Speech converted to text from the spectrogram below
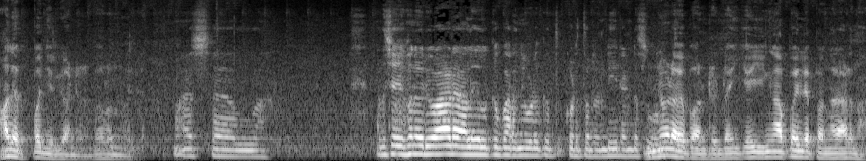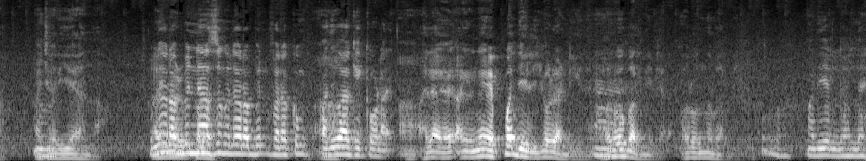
അതെപ്പം ചൊല്ലിക്കാണ്ടാണ് വേറൊന്നുമില്ല. മാഷാ. അത് ഷെയ്ഖിന് ഒരുപാട് ആളുകൾക്ക് പറഞ്ഞു കൊടുക്ക കൊടുത്തിട്ടുണ്ട് ഈ രണ്ട് എന്നോടൊക്കെ പറഞ്ഞിട്ടുണ്ട്. എനിക്ക് ഇങ്ങാപ്പന്റെ പെങ്ങളാണെന്നാ. ആ ചെറിയ എന്നാ റബ്ബിൻ റബ്ബിനാസും പിന്നെ റബ്ബിൻ ഫലക്കും പതിവാക്കിക്കോളെ ആ, അല്ല ഇങ്ങനെ എപ്പം ജയിലിക്കോട് കണ്ടിരുന്നത് ഓരോ പറഞ്ഞില്ല. ഓരോന്നും പറഞ്ഞില്ല. മതിയല്ലോ അല്ലേ?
